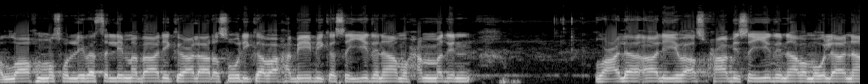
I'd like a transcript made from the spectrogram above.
اللهم صل وسلم وبارك على رسولك وحبيبك سيدنا محمد وعلى آله وأصحاب سيدنا ومولانا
